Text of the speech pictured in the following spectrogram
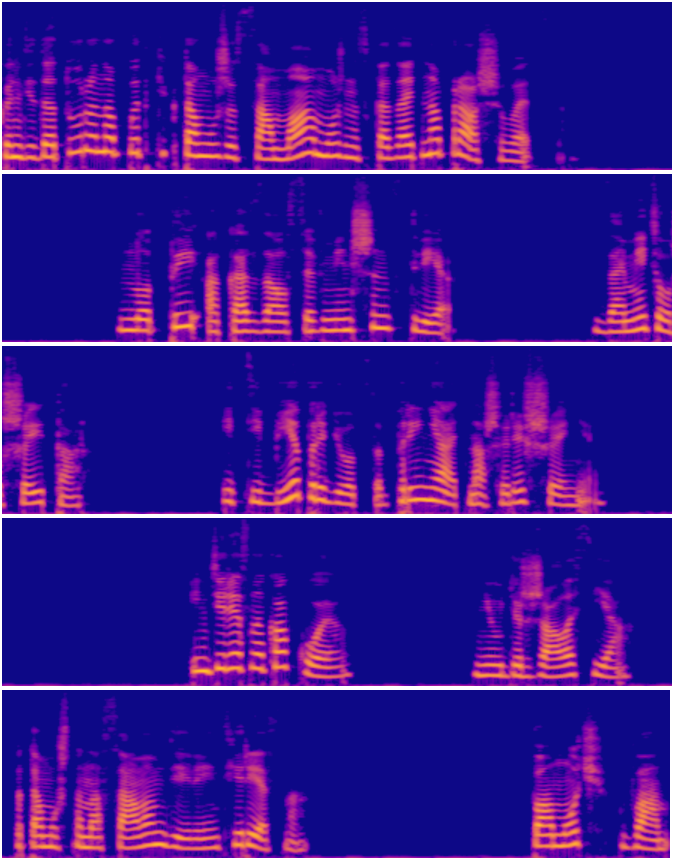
Кандидатура на пытки к тому же сама, можно сказать, напрашивается. Но ты оказался в меньшинстве, заметил Шейтар. И тебе придется принять наше решение. Интересно, какое? Не удержалась я, потому что на самом деле интересно. помочь вам.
